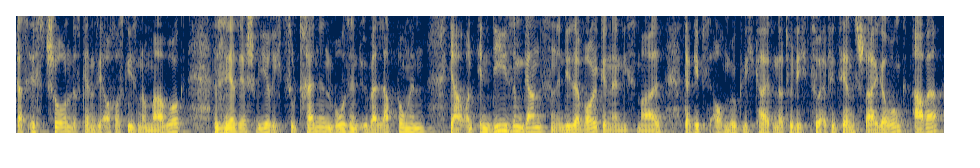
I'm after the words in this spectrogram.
Das ist schon, das kennen Sie auch aus Gießen und Marburg, sehr, sehr schwierig zu trennen. Wo sind Überlappungen? Ja, und in diesem Ganzen, in dieser Wolke nenne ich es mal, da gibt es auch Möglichkeiten natürlich zur Effizienzsteigerung. Aber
